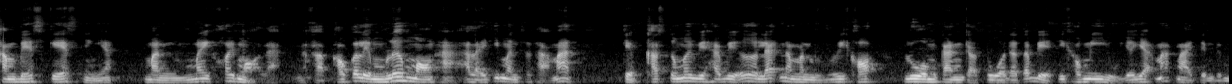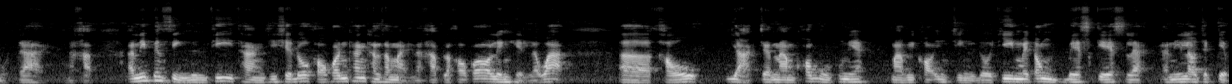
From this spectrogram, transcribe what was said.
ทำ base case อย่างเงี้ยมันไม่ค่อยเหมาะแล้วนะครับเขาก็เลยเริ่มมองหาอะไรที่มันจะสามารถเก็บ customer behavior และนำมันวิเคราะห์รวมกันกับตัว database ที่เขามีอยู่เยอะแยะมากมายเต็มไปหมดได้นะครับ อันนี้เป็นสิ่งหนึ่งที่ทาง Shiseido เขาค่อนข้างทันสมัยนะครับ แล้วเขาก็เล็งเห็นแล้วว่าเเขาอยากจะนำข้อมูลพวกนี้มาวิเคราะห์จริง ๆ โดยที่ไม่ต้อง base case และ อันนี้เราจะเก็บ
